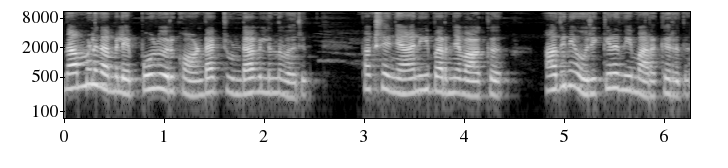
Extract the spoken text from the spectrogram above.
നമ്മൾ തമ്മിൽ എപ്പോഴും ഒരു കോണ്ടാക്റ്റ് ഉണ്ടാവില്ലെന്ന് വരും. പക്ഷെ ഞാൻ ഈ പറഞ്ഞ വാക്ക് അതിനെ ഒരിക്കലും നീ മറക്കരുത്.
